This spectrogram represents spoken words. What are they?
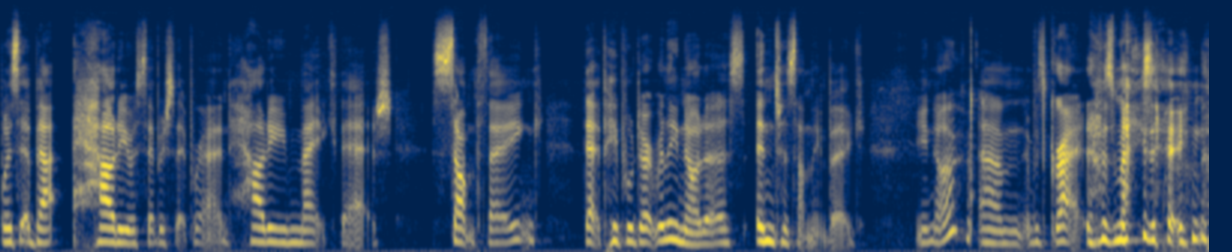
was about how do you establish that brand? How do you make that something that people don't really notice into something big? You know, um, it was great. It was amazing.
